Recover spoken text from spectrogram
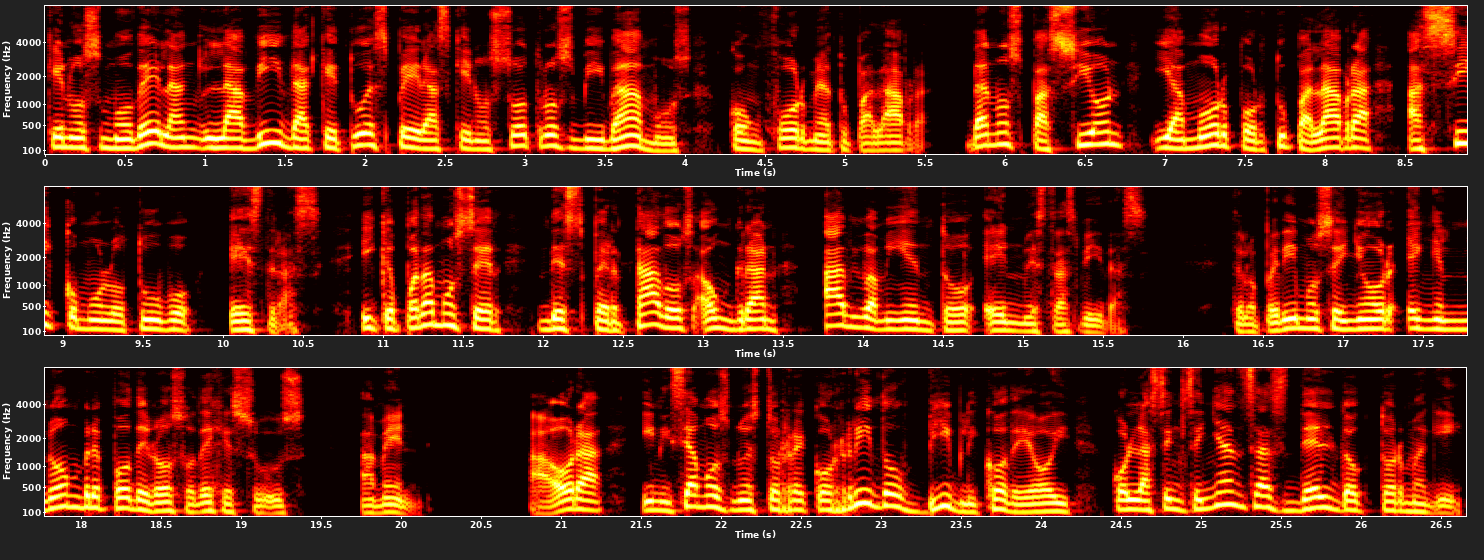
que nos modelan la vida que tú esperas que nosotros vivamos conforme a tu palabra. Danos pasión y amor por tu palabra, así como lo tuvo Esdras, y que podamos ser despertados a un gran avivamiento en nuestras vidas. Te lo pedimos, Señor, en el nombre poderoso de Jesús. Amén. Ahora iniciamos nuestro recorrido bíblico de hoy con las enseñanzas del Dr. Magui,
